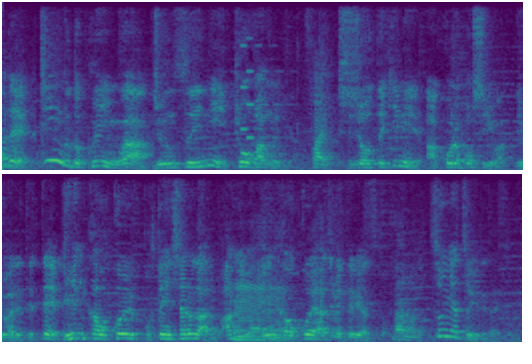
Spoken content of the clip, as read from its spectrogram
うんでキングとクイーンは純粋に評判のいいやつはい。市場的にあこれ欲しいわって言われてて原価を超えるポテンシャルがある。あるいは原価を超え始めてるやつとか、そういうやつを入れたいと思う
